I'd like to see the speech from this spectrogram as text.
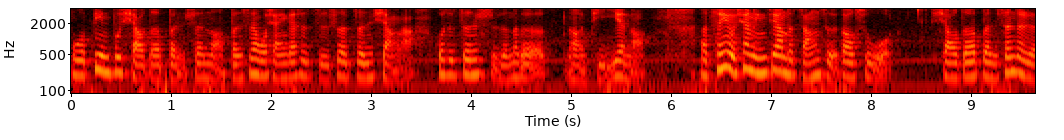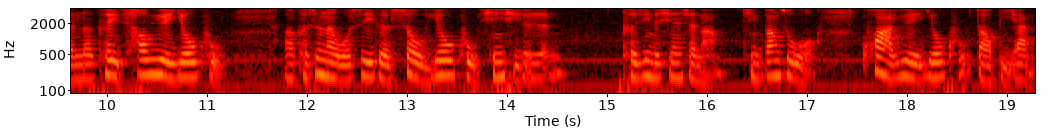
我并不晓得本身哦。本身我想应该是紫色真相啦，或是真实的那个呃体验哦。呃，曾有像您这样的长者告诉我，晓得本身的人呢，可以超越忧苦。啊、可是呢，我是一个受忧苦侵袭的人。可敬的先生啊，请帮助我跨越忧苦到彼岸。”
